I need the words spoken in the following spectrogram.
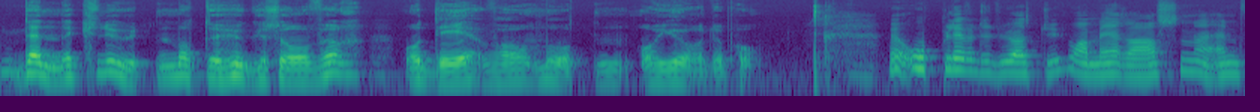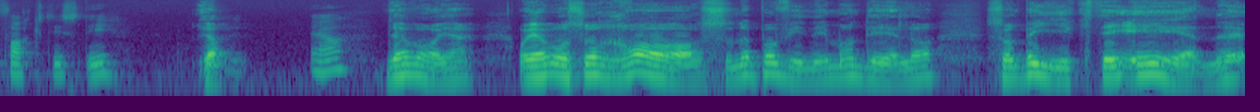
Denne knuten måtte hugges over, og det var måten å gjøre det på. Men opplevde du at du var mer rasende enn faktisk de? Ja. Ja. Det var jeg. Og jeg var også rasende på Vinnie Mandela, som begikk det ene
